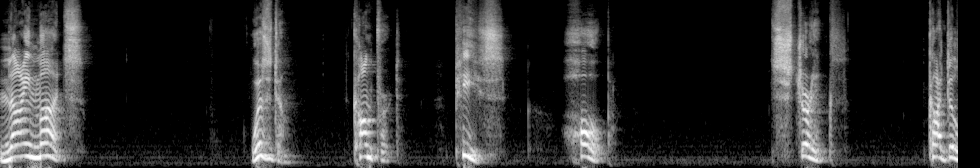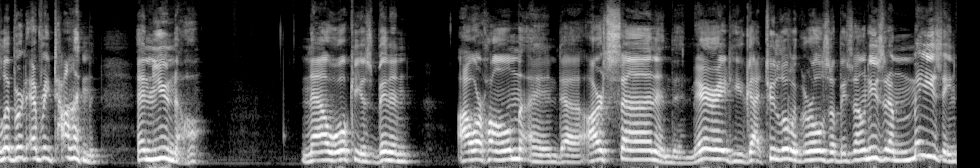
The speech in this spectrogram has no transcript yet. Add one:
nine months. Wisdom, comfort, peace, hope, strength. God delivered every time. And you know, now Wilkie has been in our home and uh, our son, and then married. He's got two little girls of his own. He's an amazing,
